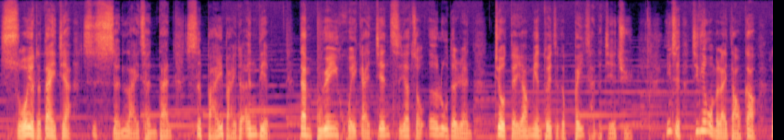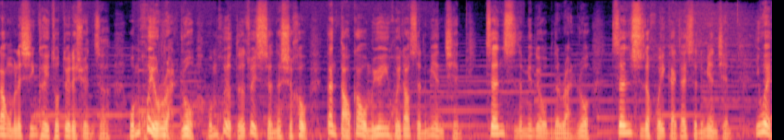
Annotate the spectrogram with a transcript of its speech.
所有的代价是神来承担，是白白的恩典。但不愿意悔改、坚持要走恶路的人，就得要面对这个悲惨的结局。因此，今天我们来祷告，让我们的心可以做对的选择。我们会有软弱，我们会有得罪神的时候，但祷告，我们愿意回到神的面前，真实的面对我们的软弱，真实的悔改在神的面前。因为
